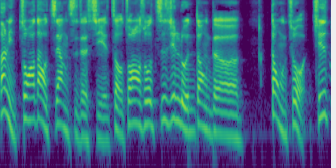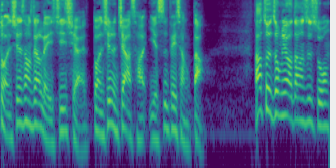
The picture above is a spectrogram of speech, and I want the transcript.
那你抓到这样子的节奏，抓到说资金轮动的动作，其实短线上这样累积起来，短线的价差也是非常大。那最重要当然是说，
